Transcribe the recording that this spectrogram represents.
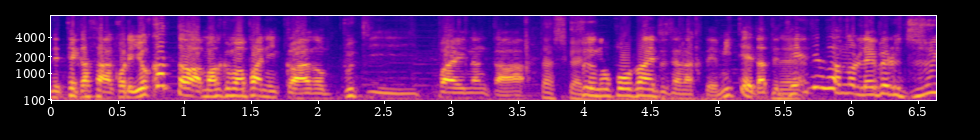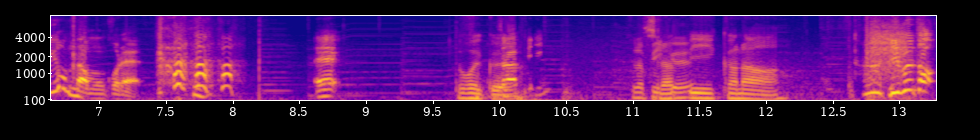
ねてかさこれよかったわ。マグマパニックあの武器いっぱいなんか確かに。普通のフォートナイトじゃなくて。見てだってね。テイテイさんのレベル14だもんこれ。え？どこ行く？スラピー？クスラピーかな。リブート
